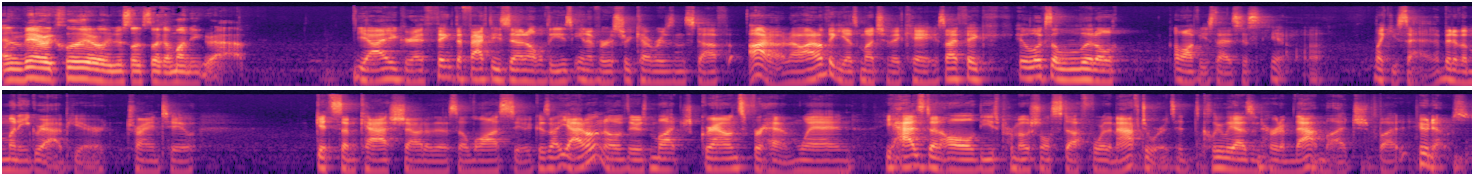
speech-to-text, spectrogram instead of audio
and very clearly just looks like a money grab. Yeah, I agree. I think the fact that he's done all these anniversary covers and stuff, I don't know. I don't think he has much of a case. I think it looks a little obvious that it's just, you know, like you said, a bit of a money grab here, trying to get some cash out of this, a lawsuit. Because, yeah, I don't know if there's much grounds for him when he has done all these promotional stuff for them afterwards. It clearly hasn't hurt him that much, but who knows?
